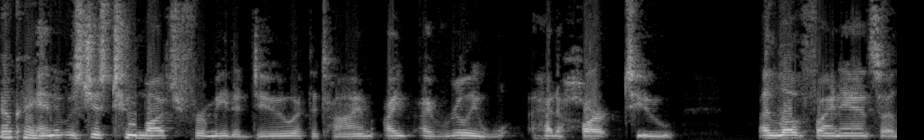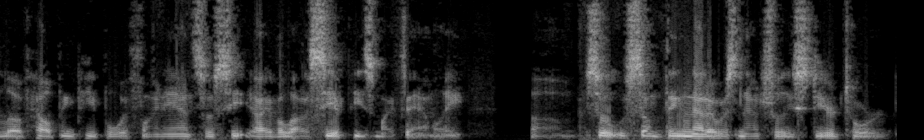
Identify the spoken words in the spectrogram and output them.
Okay. And it was just too much for me to do at the time. I, I really w- had a heart to, I love finance. I love helping people with finance. So see, I have a lot of CFPs in my family. Um, so it was something that I was naturally steered toward.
